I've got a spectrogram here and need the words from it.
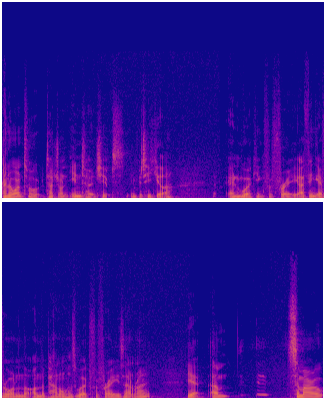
And I want to touch on internships in particular and working for free. I think everyone on the, on the panel has worked for free, is that right? Yeah. Um, Samara,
